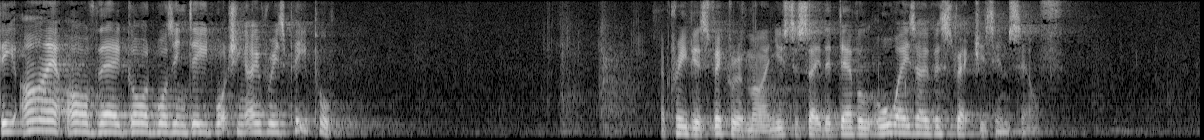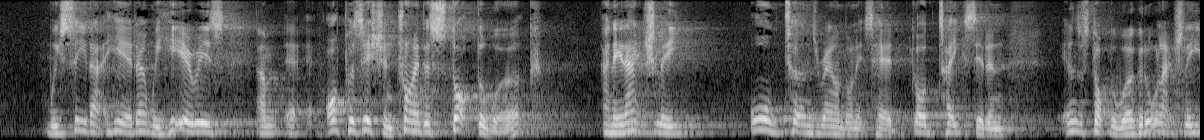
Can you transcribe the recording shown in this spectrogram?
The eye of their God was indeed watching over his people. A previous vicar of mine used to say the devil always overstretches himself. We see that here, don't we? Here is um, opposition trying to stop the work, and it actually all turns around on its head. God takes it and it doesn't stop the work at all. Actually,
